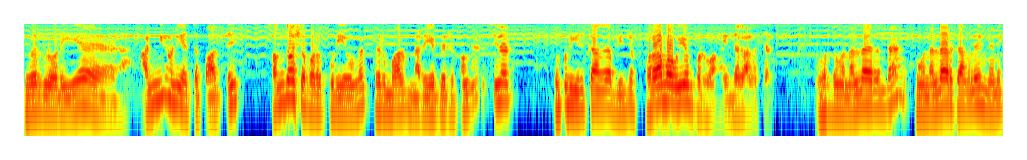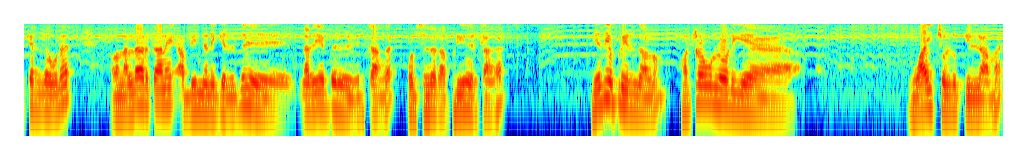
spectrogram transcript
இவர்களுடைய அந்யோன்யத்தை பார்த்து சந்தோஷப்படக்கூடியவங்க பெரும்பாலும் நிறைய பேர் இருப்பாங்க. சிலர் எப்படி இருக்காங்க அப்படின்ற பொறாமையும் படுவாங்க இந்த காலத்தில். ஒருத்தவங்க நல்லா இருந்தால் இவங்க நல்லா இருக்காங்களேன்னு நினைக்கிறத விட அவன் நல்லா இருக்கானே அப்படின்னு நினைக்கிறது நிறைய பேர் இருக்காங்க. ஒரு சிலர் அப்படியும் இருக்காங்க. எது எப்படி இருந்தாலும் மற்றவங்களுடைய வாய் சொல்லுக்கு இல்லாமல்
